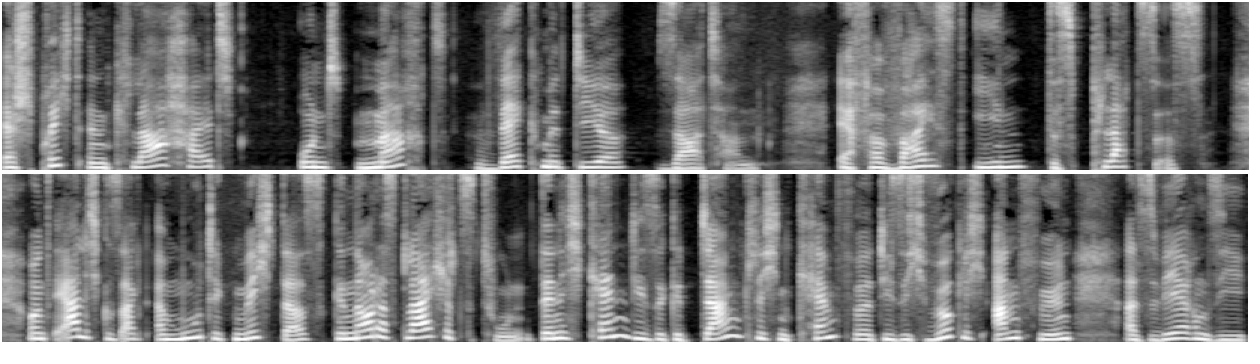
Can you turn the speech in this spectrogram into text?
Er spricht in Klarheit und Macht weg mit dir, Satan. Er verweist ihn des Platzes. Und ehrlich gesagt ermutigt mich das, genau das Gleiche zu tun. Denn ich kenne diese gedanklichen Kämpfe, die sich wirklich anfühlen, als wären sie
